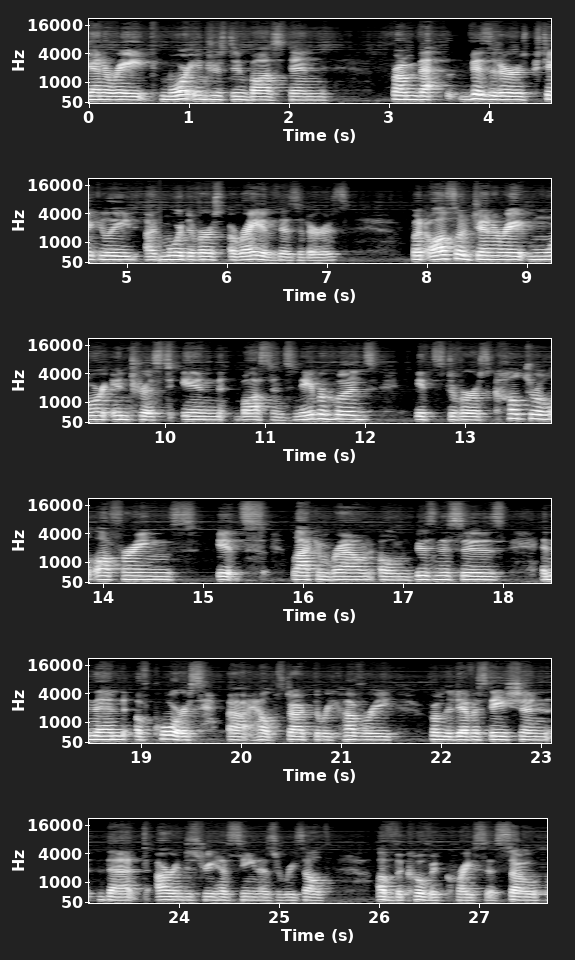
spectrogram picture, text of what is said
generate more interest in Boston from visitors, particularly a more diverse array of visitors, but also generate more interest in Boston's neighborhoods, its diverse cultural offerings, its black and brown owned businesses, and then, of course, uh, help start the recovery from the devastation that our industry has seen as a result of the COVID crisis. So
